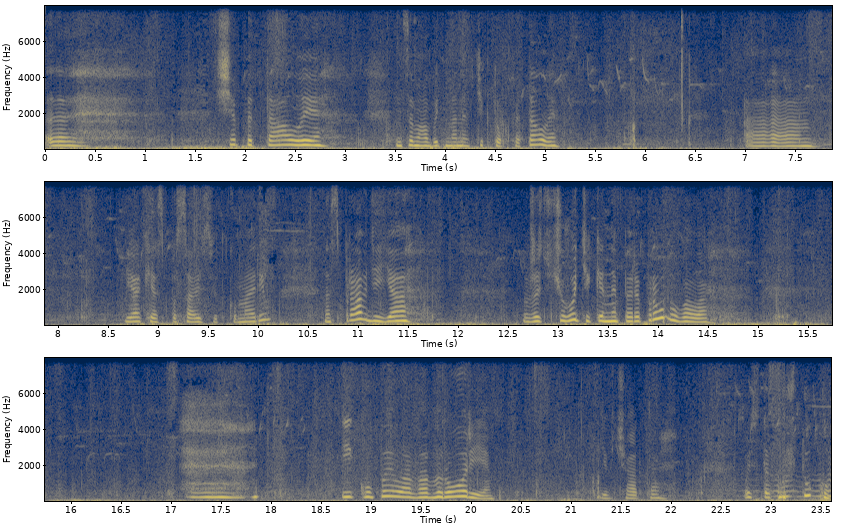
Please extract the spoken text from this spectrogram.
Е, ще питали, ну, це, мабуть, мене в TikTok питали, е, як я спасаюсь від комарів. Насправді я Вже чого тільки не перепробувала. Е, І купила в Аврорі, дівчата, ось таку штуку.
